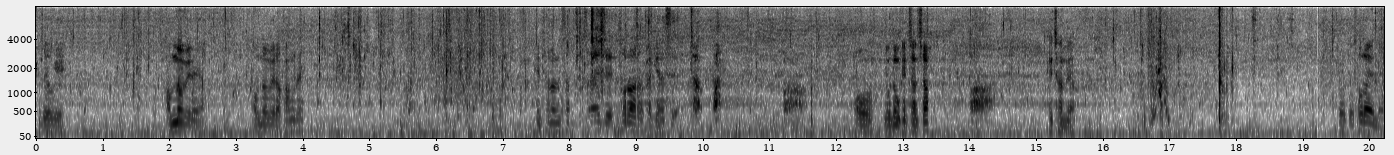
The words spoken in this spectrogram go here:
근데 여기 암놈이네요. 암놈이라 방생. 괜찮은 사, 사이즈 소라를 발견했어요. 자, 아, 아, 오, 요동 괜찮죠? 아, 괜찮네요. 또 소라 있네요.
